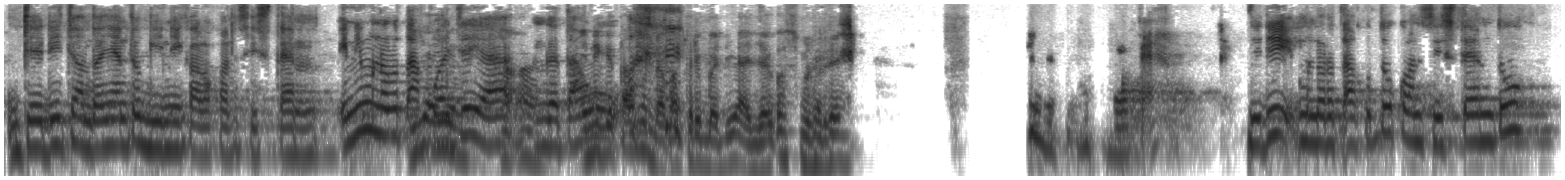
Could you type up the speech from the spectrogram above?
jadi contohnya tuh gini kalau konsisten. Ini menurut iya, aku iya, aja ya, uh-uh. nggak tahu. Ini kita pendapat pribadi aja kok sebenarnya. Oke. Jadi menurut aku tuh konsisten tuh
